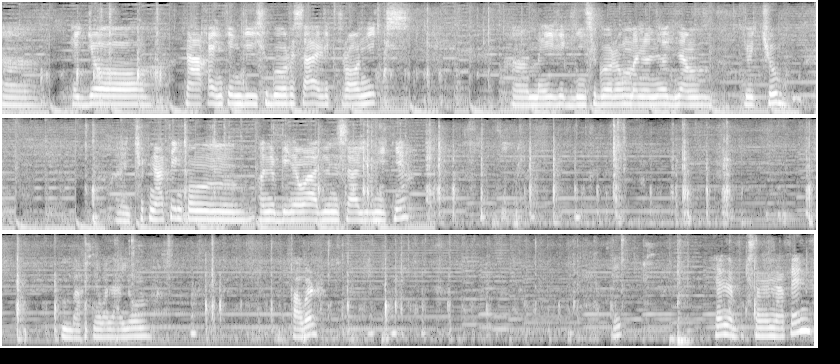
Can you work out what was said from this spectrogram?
Ah, medyo nakakaintindi siguro sa electronics. Uh, mahilig din sigurong manonood ng YouTube. Ayan, check natin kung ano ginawa dun sa unit niya. Bakit nawala yung power? Okay. Yan, nabuksan na natin.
